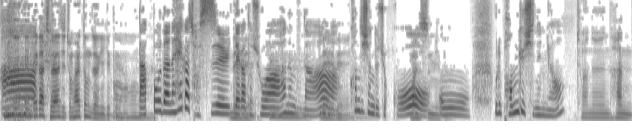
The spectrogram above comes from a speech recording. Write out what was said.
아. 해가 져야지 좀 활동적이게 돼요. 어. 낮보다는 해가 졌을 때가 네네. 더 좋아하는구나. 음, 네네. 컨디션도 좋고. 맞습니다. 오. 우리 범규 씨는요? 저는 한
